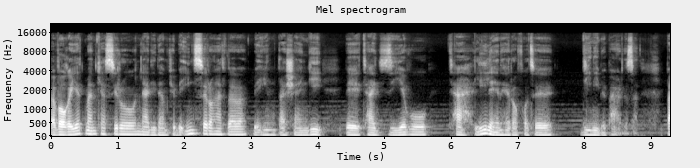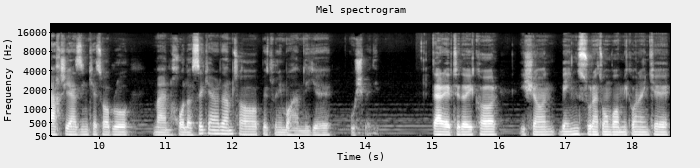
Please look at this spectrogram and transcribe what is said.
و واقعیت من کسی رو ندیدم که به این سراحت و به این قشنگی به تجزیه و تحلیل انحرافات دینی بپردازد. بخشی از این کتاب رو من خلاصه کردم تا بتونیم با همدیگه گوش بدیم. در ابتدای کار ایشان به این صورت عنوان می‌کنن که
